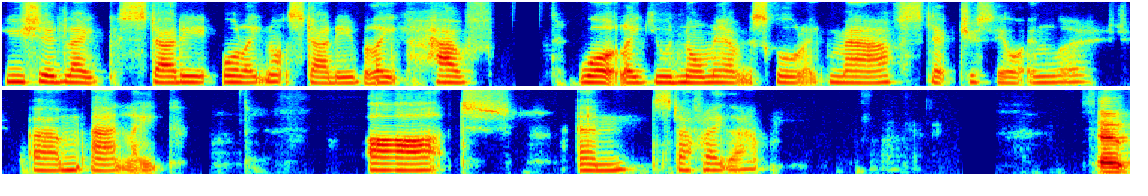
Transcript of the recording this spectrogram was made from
you should like study or like not study, but like have what like you would normally have in school, like maths, literacy, or English, um, and like art and stuff like that. So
